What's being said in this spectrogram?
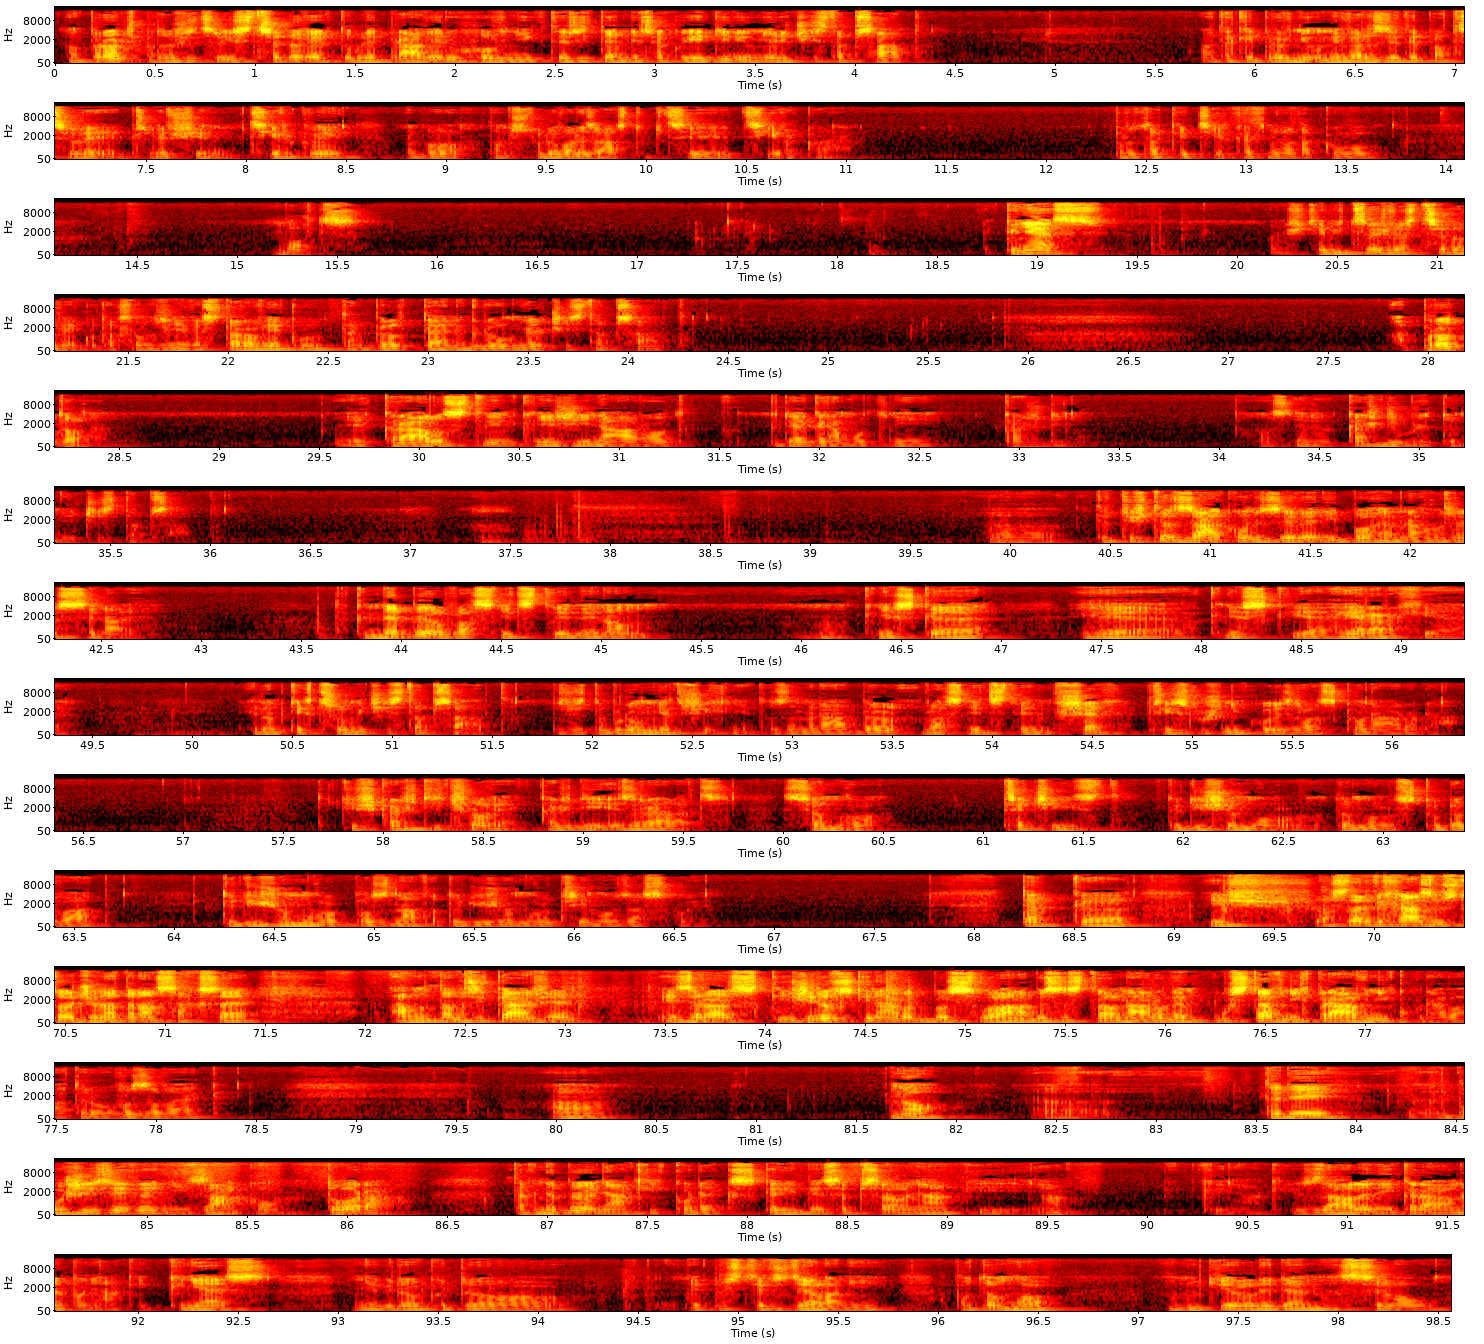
No proč? Protože celý středověk to byli právě duchovní, kteří téměř jako jediný uměli číst a psát. A taky první univerzity patřily především církvi, nebo tam studovali zástupci církve. Proto taky církev měla takovou moc. Kněz, ještě více než ve středověku, tak samozřejmě ve starověku, tak byl ten, kdo uměl číst a psát. A proto je královstvím kněží národ, kde je gramotný každý. Vlastně každý bude to mět číst a psát. totiž ten zákon zjevený Bohem na hoře Sinaj, tak nebyl vlastnictvím jenom kněžské, kněžské hierarchie, jenom těch, co umí čísta psát, protože to budou mít všichni. To znamená, byl vlastnictvím všech příslušníků izraelského národa. Totiž každý člověk, každý Izraelec ho mohl přečíst, tudíž je mohl, to mohl studovat, tudíž ho mohl poznat a tudíž ho mohl přijmout za svůj. Tak eh, již vlastně tady vycházím z toho Jonathana Saxe a on tam říká, že izraelský, židovský národ byl svolán, aby se stal národem ústavních právníků, dává to do uvozovek. A, no, eh, tedy boží zjevení, zákon, Tora, tak nebyl nějaký kodex, který by sepsal nějaký, nějaký, nějaký vzdálený král nebo nějaký kněz, někdo, kdo je prostě vzdělaný a potom ho vnutil lidem silou.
